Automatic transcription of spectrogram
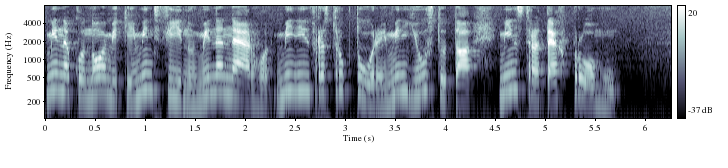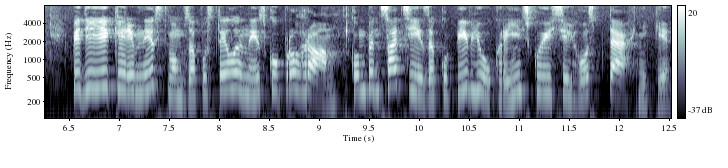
Мінекономіки, Мінфіну, Міненерго, Мінінфраструктури, Мін'юсту та Мінстратегпрому. Під її керівництвом запустили низку програм: компенсації закупівлі української сільгосптехніки,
